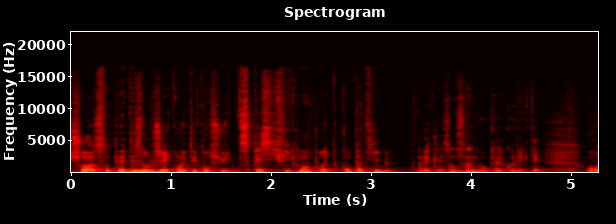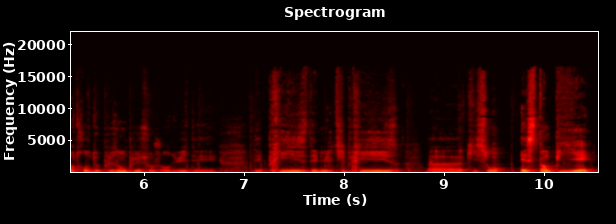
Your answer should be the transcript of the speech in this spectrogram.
choses. Ça peut être des objets qui ont été conçus spécifiquement pour être compatibles avec les enceintes vocales connectées. On retrouve de plus en plus aujourd'hui des, prises, des multiprises euh, qui sont estampillées,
